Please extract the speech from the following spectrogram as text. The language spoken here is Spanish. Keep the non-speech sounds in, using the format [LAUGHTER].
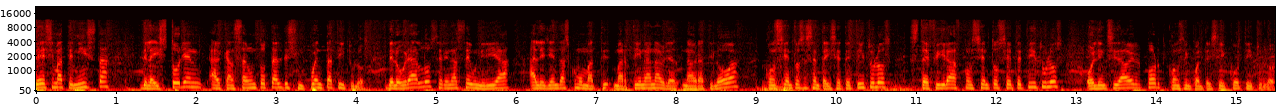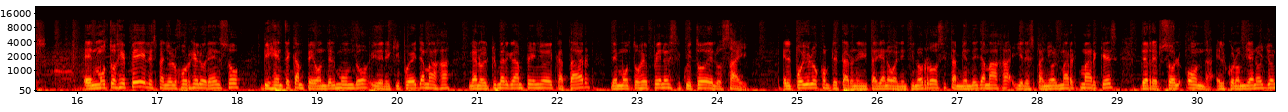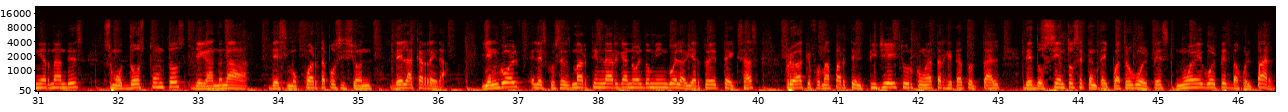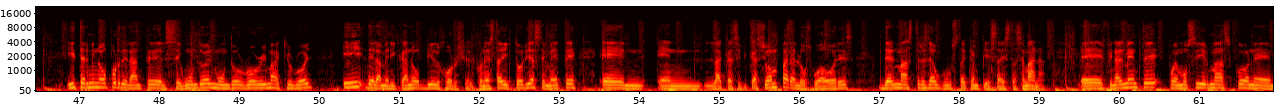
décima tenista de la historia en alcanzar un total de 50 títulos. De lograrlo, Serena se uniría a leyendas como Martina Navratilova, con 167 títulos, Steffi Graf con 107 títulos o Lindsay Davenport con 55 títulos. En MotoGP, el español Jorge Lorenzo, vigente campeón del mundo y del equipo de Yamaha, ganó el primer Gran Premio de Qatar de MotoGP en el circuito de Los Losail. El podio lo completaron el italiano Valentino Rossi, también de Yamaha, y el español Marc Márquez de Repsol Honda. El colombiano Johnny Hernández sumó dos puntos, llegando a la decimocuarta posición de la carrera. Y en golf, el escocés Martin Lar ganó el domingo el Abierto de Texas, prueba que forma parte del PGA Tour con una tarjeta total de 274 golpes, 9 golpes bajo el par, y terminó por delante del segundo del mundo Rory McIlroy y del americano Bill Horschel. Con esta victoria se mete en, la clasificación para los jugadores del Masters de Augusta que empieza esta semana. Eh, finalmente, podemos ir más con eh,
